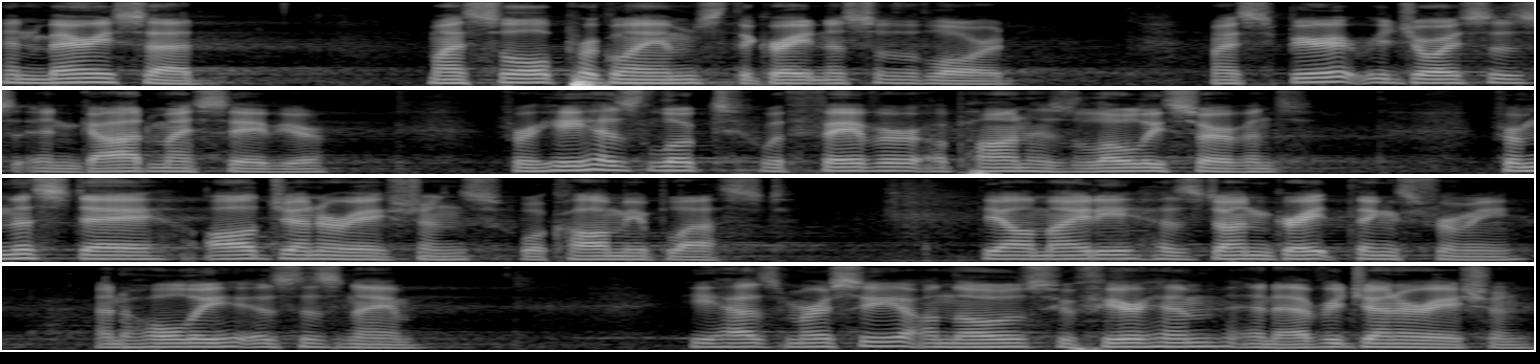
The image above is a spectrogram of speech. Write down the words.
And Mary said, My soul proclaims the greatness of the Lord. My spirit rejoices in God my Savior, for he has looked with favor upon his lowly servant. From this day all generations will call me blessed. The Almighty has done great things for me, and holy is his name. He has mercy on those who fear him in every generation.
